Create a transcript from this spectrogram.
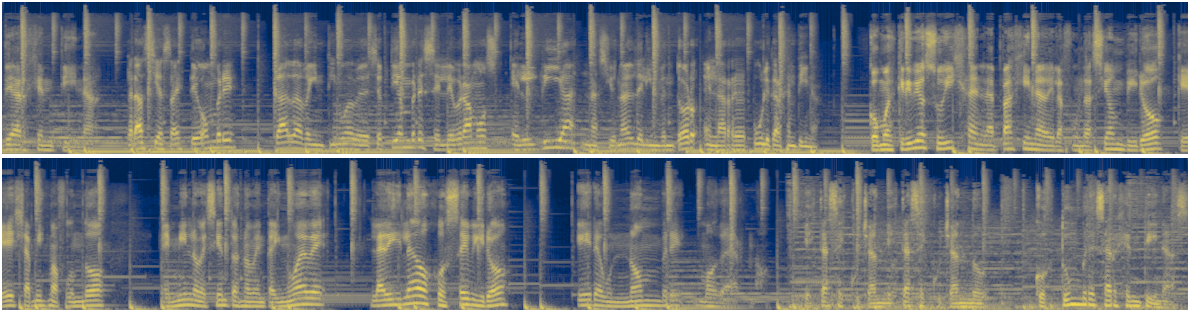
de Argentina. Gracias a este hombre, cada 29 de septiembre celebramos el Día Nacional del Inventor en la República Argentina. Como escribió su hija en la página de la Fundación Viró, que ella misma fundó en 1999, Ladislao José Viró era un nombre moderno. Estás escuchando, estás escuchando Costumbres Argentinas.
